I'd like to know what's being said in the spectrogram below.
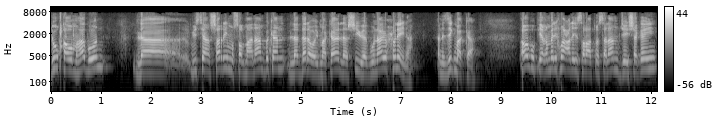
دو قوم هەبوون لا ویستیان شر مسلمانان بکەن لە دەرەوەی مەکە لە شیوێک بوو ناوی حونینە نزیک مەکە ئەو بوو پێغمبەری خوا علی سرات و سلام جێشەکەی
